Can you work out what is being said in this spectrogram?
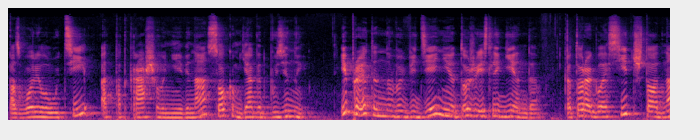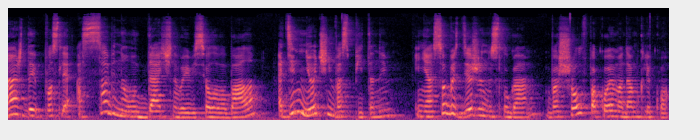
позволило уйти от подкрашивания вина соком ягод бузины. И про это нововведение тоже есть легенда, которая гласит, что однажды после особенно удачного и веселого бала один не очень воспитанный и не особо сдержанный слуга вошел в покой мадам Клико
